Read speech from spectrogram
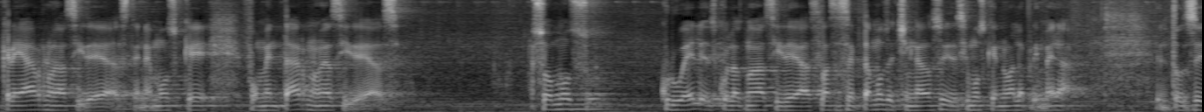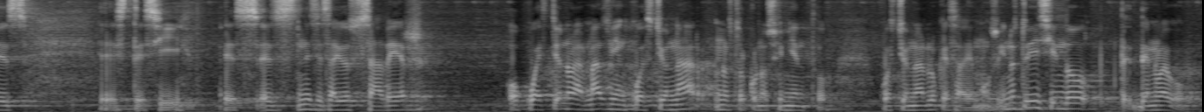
crear nuevas ideas, tenemos que fomentar nuevas ideas. Somos crueles con las nuevas ideas, las aceptamos de chingados y decimos que no a la primera. Entonces, este sí, es, es necesario saber o cuestionar, más bien cuestionar nuestro conocimiento, cuestionar lo que sabemos. Y no estoy diciendo, de, nuevo,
